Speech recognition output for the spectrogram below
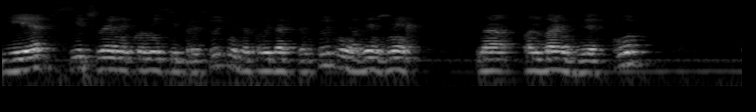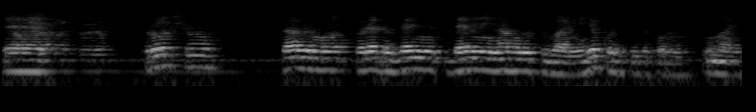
є, всі члени комісії присутні, доповідач присутній, один з них на онлайн зв'язку. Е, прошу, ставимо порядок денний, денний на голосування. Є в когось доповнення? Немає.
